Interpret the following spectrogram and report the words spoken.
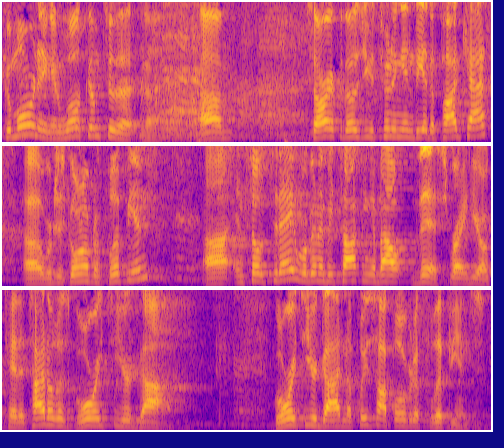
Good morning and welcome to the. No. Um, sorry for those of you tuning in via the podcast. Uh, we're just going over to Philippians. Uh, and so today we're going to be talking about this right here, okay? The title is Glory to Your God. Glory to your God. Now please hop over to Philippians.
